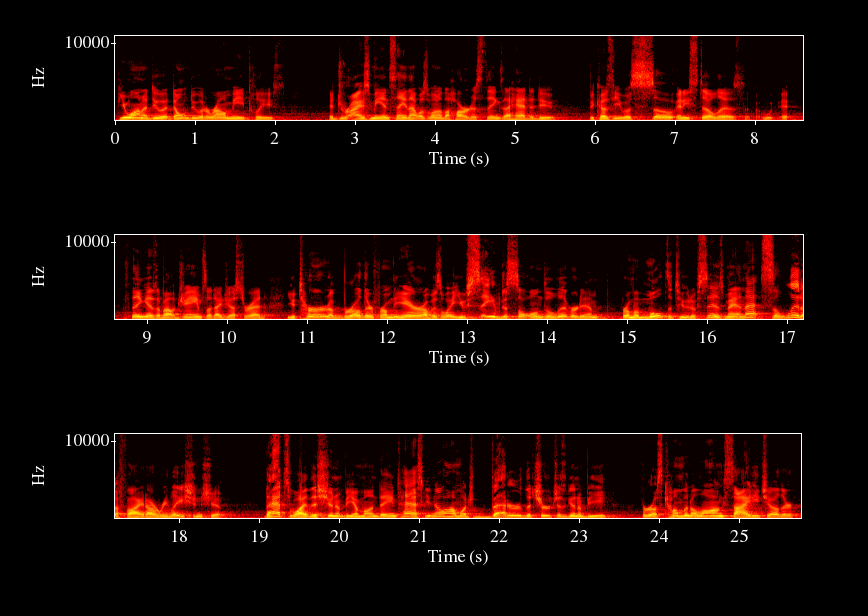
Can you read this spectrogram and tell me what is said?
If you want to do it, don't do it around me, please. It drives me insane. That was one of the hardest things I had to do because he was so, and he still is. It, eh, the thing is about James that I just read you turn a brother from the error of his way, you've saved a soul and delivered him from a multitude of sins. Man, that solidified our relationship. That's why this shouldn't be a mundane task. You know how much better the church is going to be for us coming alongside each other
